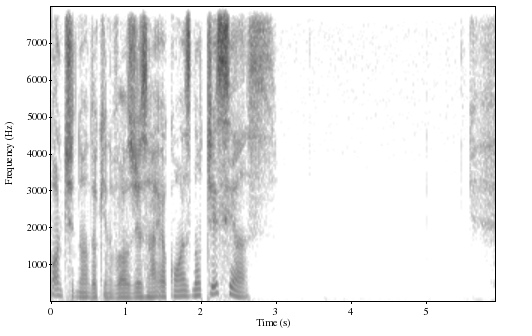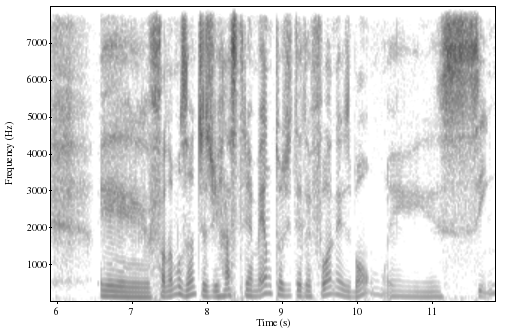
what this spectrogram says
Continuando aqui no Voz de Israel com as notícias. Eh, falamos antes de rastreamento de telefones. Bom, eh, sim,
